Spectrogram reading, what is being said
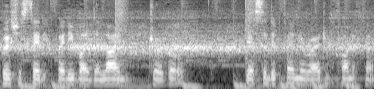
Is steady Freddy by the line, dribble. There's a defender right in front of him.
